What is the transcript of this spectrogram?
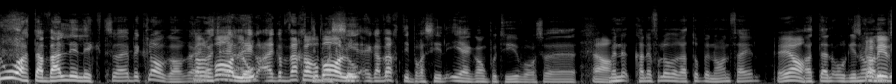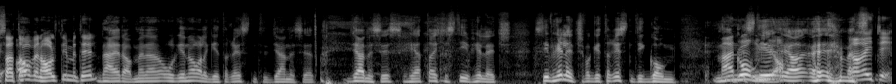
låter veldig likt, så jeg beklager. Carvalho. jeg, jeg, jeg, har vært i Brasil, jeg har vært i Brasil én gang på 20 år, så, eh, Ja. men kan jeg få lov å rette opp en annen feil? ja. At den Skal vi sette av en halvtime til? Nei da, men den originale gitaristen til Genesis, Genesis heter ikke Steve Hillage. Steve Hillage var gitaristen til Gong. Men Gong, Steve, ja. men Ja, riktig.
